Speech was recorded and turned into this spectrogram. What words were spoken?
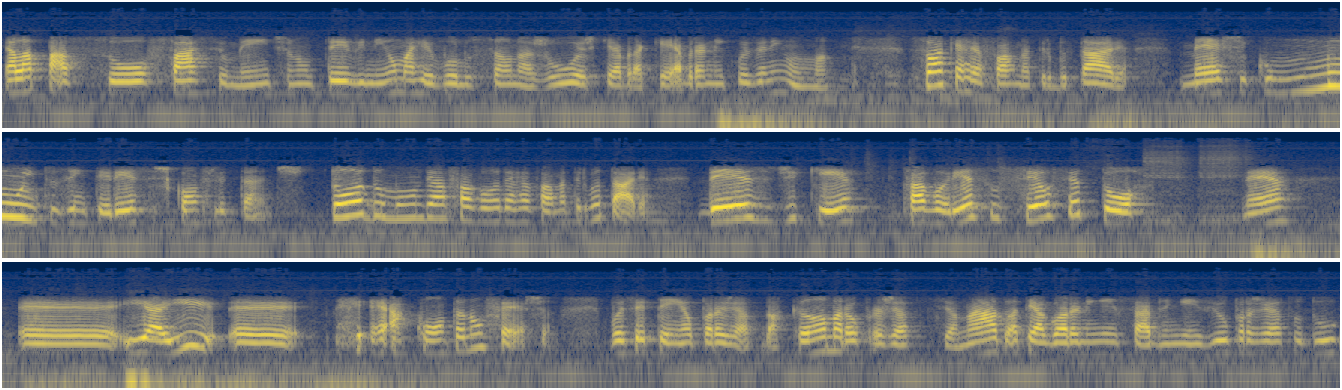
ela passou facilmente, não teve nenhuma revolução nas ruas, quebra-quebra, nem coisa nenhuma. Só que a reforma tributária mexe com muitos interesses conflitantes. Todo mundo é a favor da reforma tributária, desde que favoreça o seu setor, né? É, e aí é, a conta não fecha. Você tem o projeto da Câmara, o projeto do Senado, até agora ninguém sabe, ninguém viu o projeto do,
